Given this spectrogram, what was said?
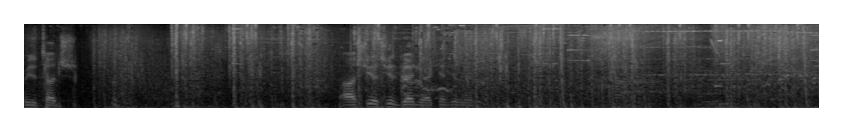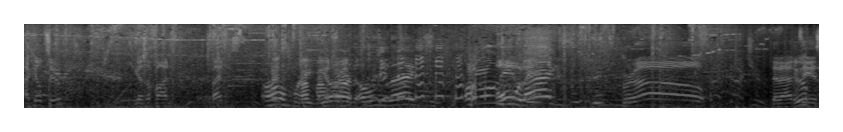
We need touch. Ah, shield, shield behind you. I can't heal you. I killed two. You guys are fine. But, Oh my god, only legs! Only Holy- legs! bro. The map Oop, is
